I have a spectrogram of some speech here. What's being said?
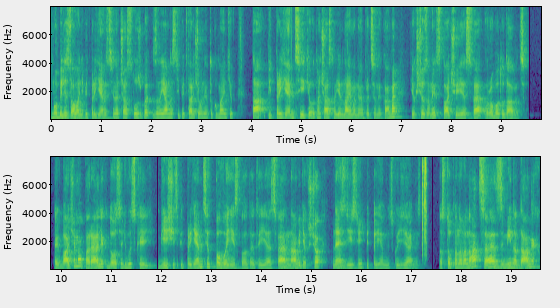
мобілізовані підприємці на час служби за наявності підтверджуваних документів, та підприємці, які одночасно є найманими працівниками, якщо за них сплачує ЄСВ роботодавець. Як бачимо, перелік досить вузький. Більшість підприємців повинні сплатити ЄСВ, навіть якщо не здійснюють підприємницьку діяльність. Наступна новина це зміна даних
